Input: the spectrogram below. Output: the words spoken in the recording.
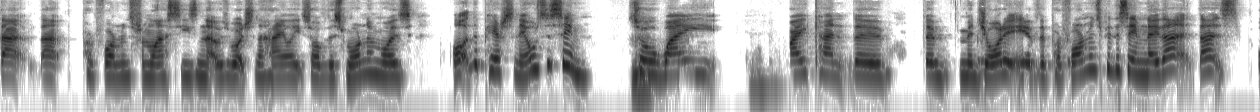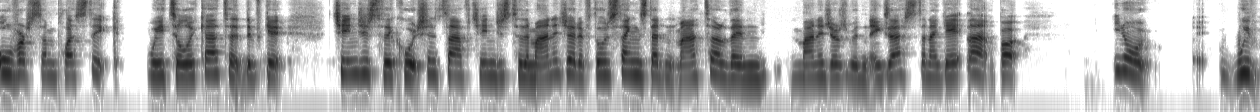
that that performance from last season that I was watching the highlights of this morning was a lot of the personnel's the same. So mm-hmm. why why can't the the majority of the performance be the same. Now that that's oversimplistic way to look at it. They've got changes to the coaching staff, changes to the manager. If those things didn't matter, then managers wouldn't exist, and I get that. But you know, we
